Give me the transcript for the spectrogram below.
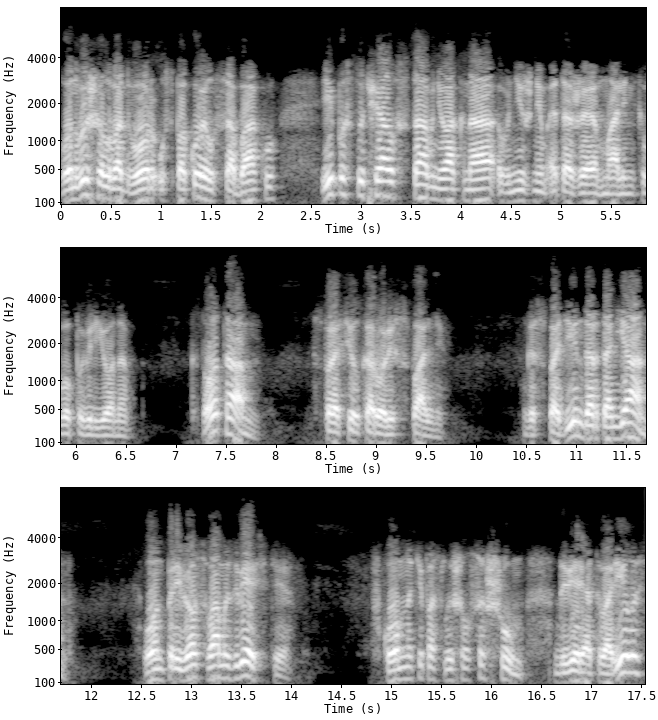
Он вышел во двор, успокоил собаку и постучал в ставню окна в нижнем этаже маленького павильона. «Кто там?» — спросил король из спальни. «Господин Д'Артаньян! Он привез вам известие!» В комнате послышался шум, дверь отворилась,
